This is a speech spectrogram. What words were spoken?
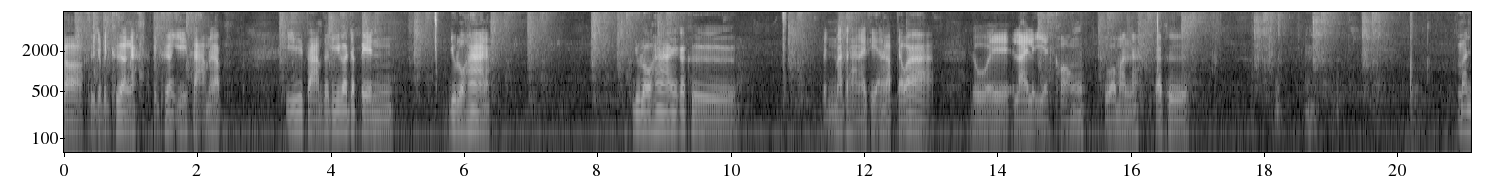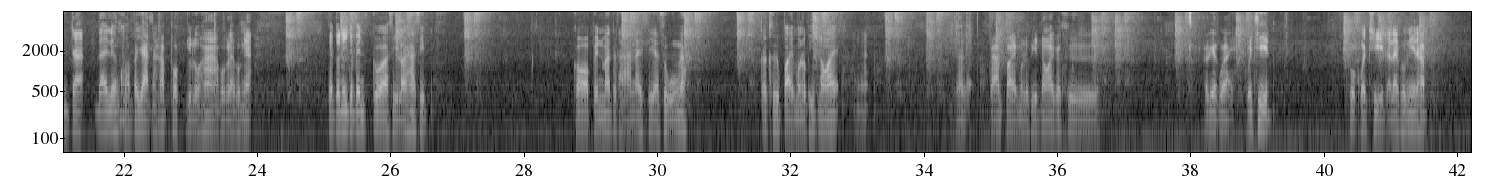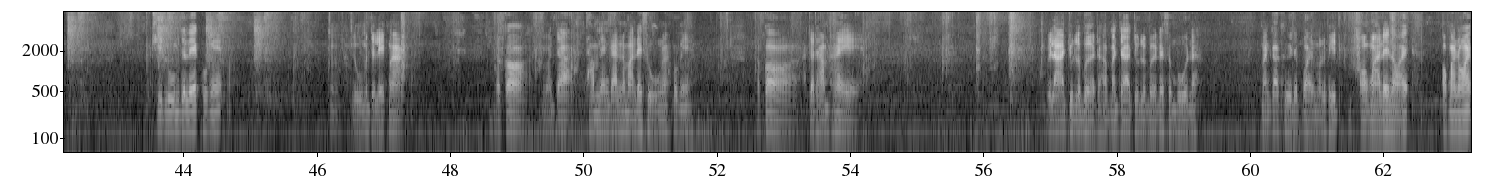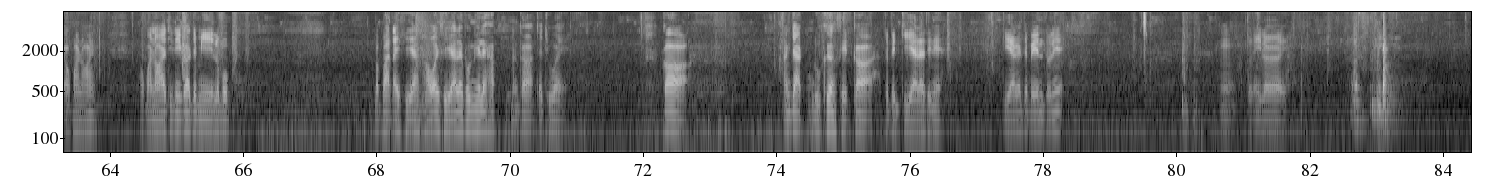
ก็คือจะเป็นเครื่องนะ เป็นเครื่อง e 3นะครับ e 3ตัวนี้ก็จะเป็นยูโร5นะยูโร5นี่ก็คือ เป็นมาตรฐานไอเสียนะครับ แต่ว่าโดยรายละเอียดของตัวมันนะ ก็คือ มันจะได้เรื่องความประหยัดนะครับ พวกยูโร5พวกอะไรพวกเนี้ยแต่ตัวนี้จะเป็นตัว 450 ก็เป็นมาตรฐานไอเสียสูงนะ ก็คือปล่อยมลพิษน้อยอย่างเงี้ยนั่นแหละ การปล่อยมลพิษน้อยก็คือเขาเรียกว่าอะไรหัวฉีด พวกหัวฉีดอะไรพวกนี้นะครับ ฉีดรูมันจะเล็กพวกนี้รูมันจะเล็กมาก แล้วก็มันจะทำแรงดันน้ำมันได้สูงนะพวกนี้ แล้วก็จะทำให้ เวลาจุดระเบิดนะครับ มันจะจุดระเบิดได้สมบูรณ์นะ มันก็คือจะปล่อยมลพิษออกมาได้น้อย ออกมาน้อยออกมาน้อย ออกมาน้อยทีนี้ก็จะมีระบบบำบัดไอเสียเผาไอเสียอะไรพวกนี้เลยครับ มันก็จะช่วย ก็ หลังจากดูเครื่องเสร็จก็จะเป็นเกียร์แล้วทีนี้ เกียร์ก็จะเป็นตัวนี้อืตัวนี้เลย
